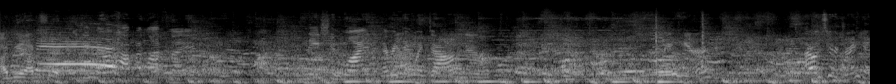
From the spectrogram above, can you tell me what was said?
I mean, I'm Did sure. you hear what happened last night? Nationwide, everything Right here. I was here drinking.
